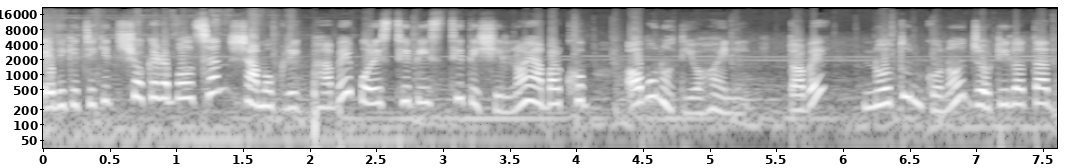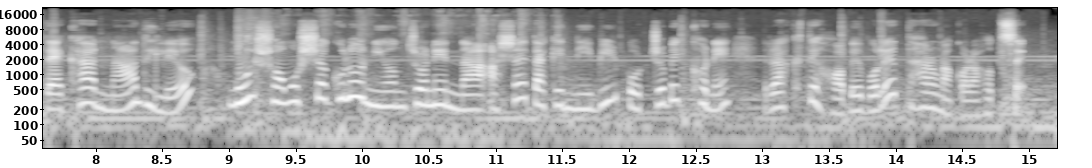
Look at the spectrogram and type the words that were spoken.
এদিকে চিকিৎসকেরা বলছেন, সামগ্রিকভাবে পরিস্থিতি স্থিতিশীল নয়, আবার খুব অবনতিও হয়নি। তবে নতুন কোনো জটিলতা দেখা না দিলেও মূল সমস্যাগুলো নিয়ন্ত্রণে না আসায় তাকে নিবিড় পর্যবেক্ষণে রাখতে হবে বলে ধারণা করা হচ্ছে।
